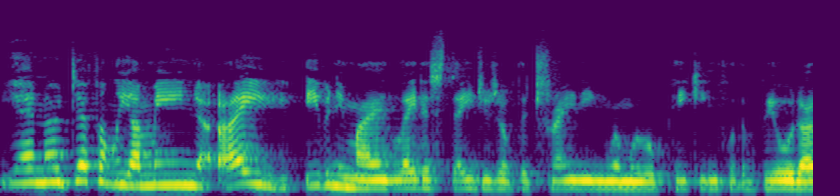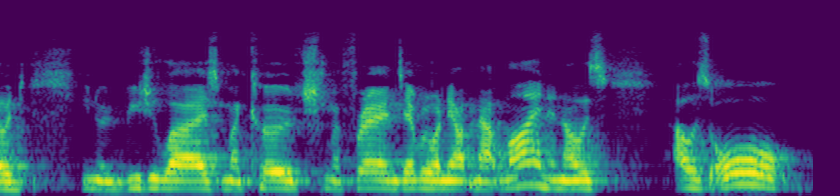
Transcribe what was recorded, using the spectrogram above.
Yeah, no, definitely. I mean, I even in my later stages of the training, when we were peaking for the build, I would, you know, visualize my coach, my friends, everyone out in that line, and I was, I was all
